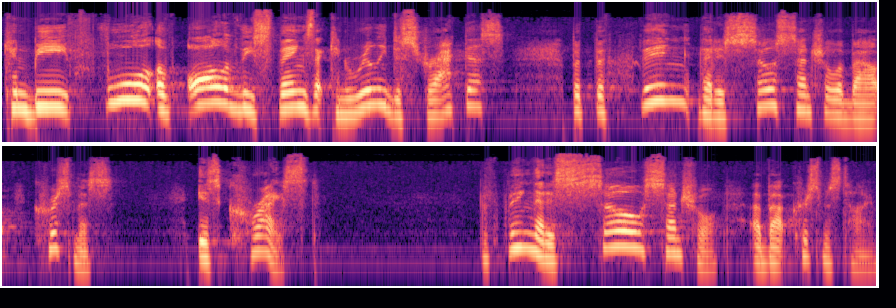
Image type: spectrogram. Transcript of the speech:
can be full of all of these things that can really distract us. But the thing that is so central about Christmas is Christ. The thing that is so central about Christmas time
